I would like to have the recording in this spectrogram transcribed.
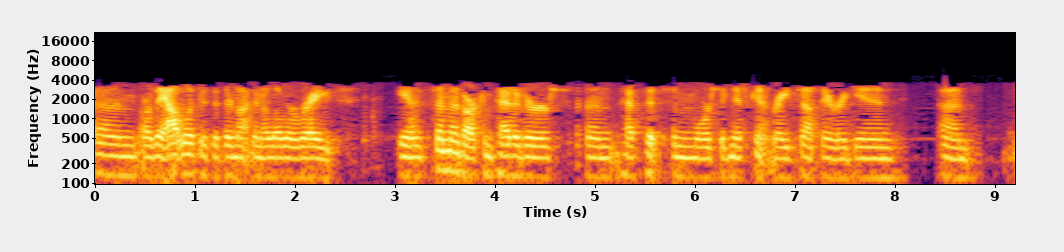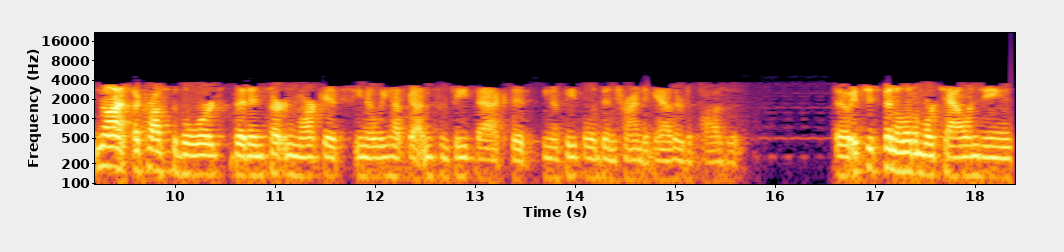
um, or the outlook is that they're not gonna lower rates. And some of our competitors um, have put some more significant rates out there again. Um, not across the board, but in certain markets, you know, we have gotten some feedback that, you know, people have been trying to gather deposits. So it's just been a little more challenging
